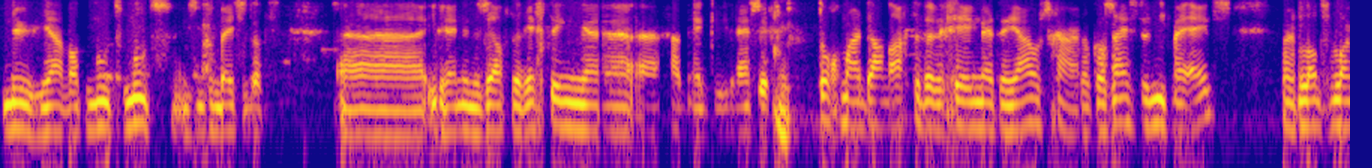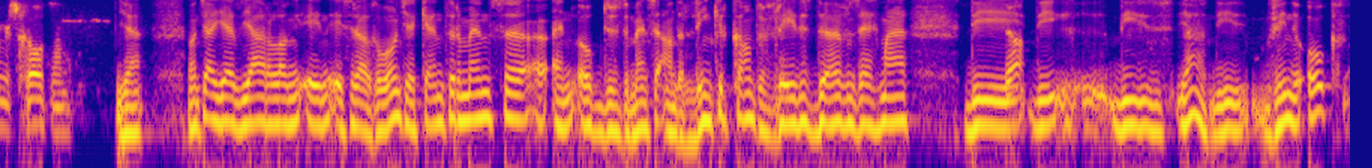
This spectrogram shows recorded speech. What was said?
nu, ja, wat moet, moet. Je ziet een beetje dat uh, iedereen in dezelfde richting uh, gaat denken. Iedereen zich toch maar dan achter de regering net in jou schaart. Ook al zijn ze het er niet mee eens, maar het landsbelang is groter. Ja, want ja, jij hebt jarenlang in Israël gewoond. Jij kent er mensen. En ook dus de mensen aan de linkerkant, de vredesduiven, zeg maar. Die, ja. die, die, ja, die vinden ook,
